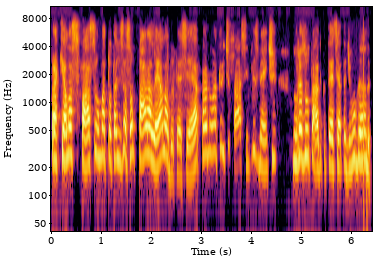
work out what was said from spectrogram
para que elas façam uma totalização paralela do TSE para não acreditar simplesmente no resultado que o TSE está divulgando.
